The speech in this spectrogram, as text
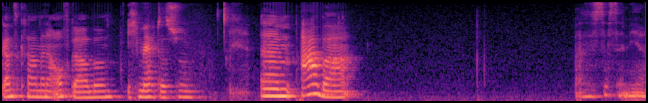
ganz klar meine Aufgabe. Ich merke das schon. Ähm, aber. Was ist das denn hier?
